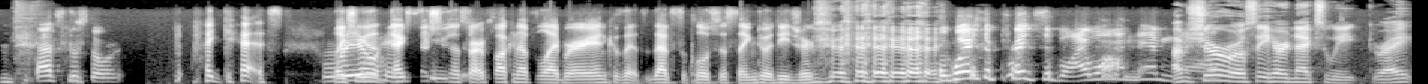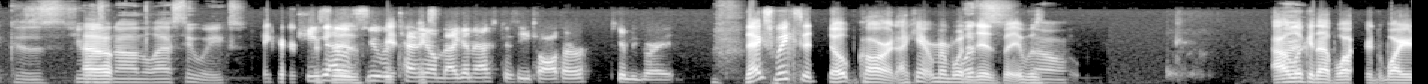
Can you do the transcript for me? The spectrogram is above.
That's the story. I guess. Like, she's Rio gonna, next hates she's gonna start fucking up the librarian because that's that's the closest thing to a teacher. Like, where's the principal? I want them. I'm sure we'll see her next week, right? Because she Oh. wasn't on the last two weeks. She's gonna have a versus feud with Bea Kenny next, Omega next because he taught her. It's gonna be great. next week's a dope card. I can't remember what it is, but it was. oh. I'll Alright. look it up while you're while you're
